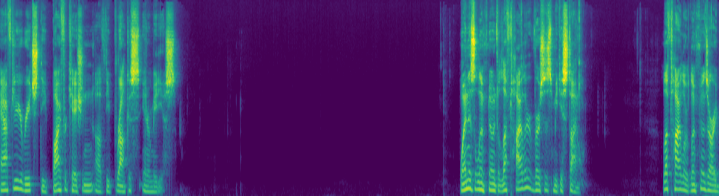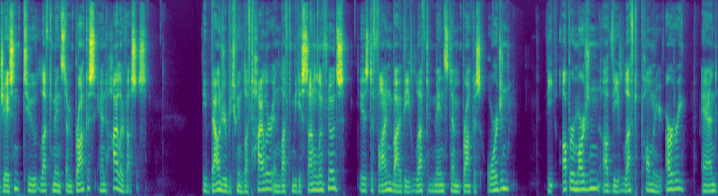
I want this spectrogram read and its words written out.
after you reach the bifurcation of the bronchus intermedius. When is a lymph node left hilar versus mediastinal? Left hilar lymph nodes are adjacent to left mainstem bronchus and hilar vessels. The boundary between left hilar and left mediastinal lymph nodes is defined by the left mainstem bronchus origin, the upper margin of the left pulmonary artery, and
